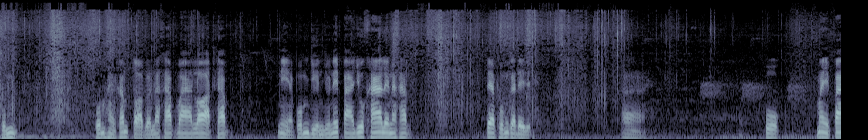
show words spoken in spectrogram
ผมผมให้คำตอบแล้วนะครับ ว่ารอดครับเนี่ยผมยืนอยู่ในป่ายุค่าเลยนะครับ แต่ผมก็ได้ปลูกไม่ปลา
